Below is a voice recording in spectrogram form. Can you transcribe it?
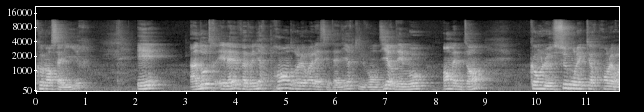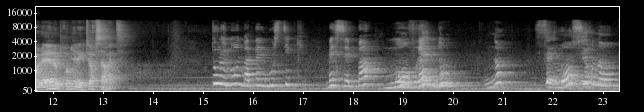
commence à lire et un autre élève va venir prendre le relais, c'est-à-dire qu'ils vont dire des mots en même temps. Quand le second lecteur prend le relais, le premier lecteur s'arrête. Tout le monde m'appelle Moustique, mais c'est pas mon vrai nom. Non. C'est mon surnom.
